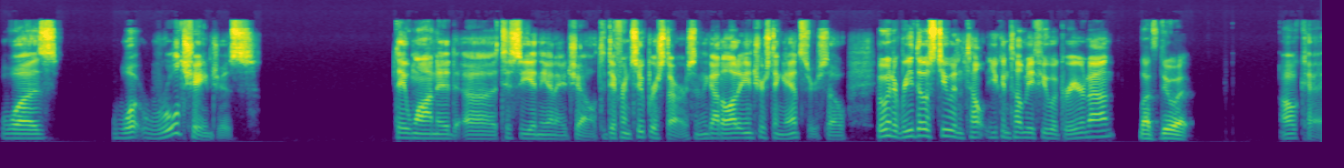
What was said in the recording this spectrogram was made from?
was what rule changes they wanted uh, to see in the NHL to different superstars, and they got a lot of interesting answers. So you want to read those two and tell you can tell me if you agree or not. Let's do it. Okay.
